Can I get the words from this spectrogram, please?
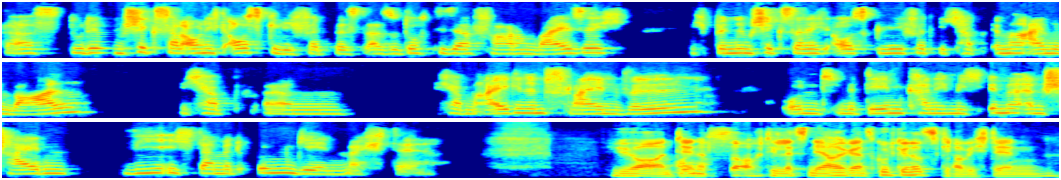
dass du dem Schicksal auch nicht ausgeliefert bist. Also durch diese Erfahrung weiß ich, ich bin dem Schicksal nicht ausgeliefert. Ich habe immer eine Wahl. Ich habe ähm, ich habe einen eigenen freien Willen und mit dem kann ich mich immer entscheiden, wie ich damit umgehen möchte. Ja, und den und, hast du auch die letzten Jahre ganz gut genutzt, glaube ich, den,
